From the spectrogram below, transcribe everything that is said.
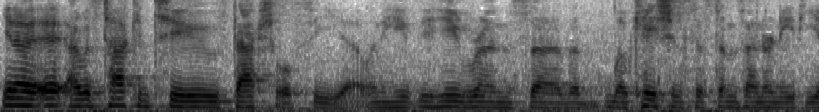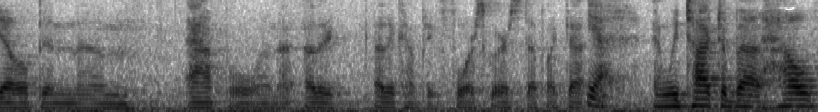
you know, I- I was talking to Factual CEO, and he he runs uh, the location systems underneath Yelp and um, Apple and other other companies, Foursquare, stuff like that. Yeah, And we talked about how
